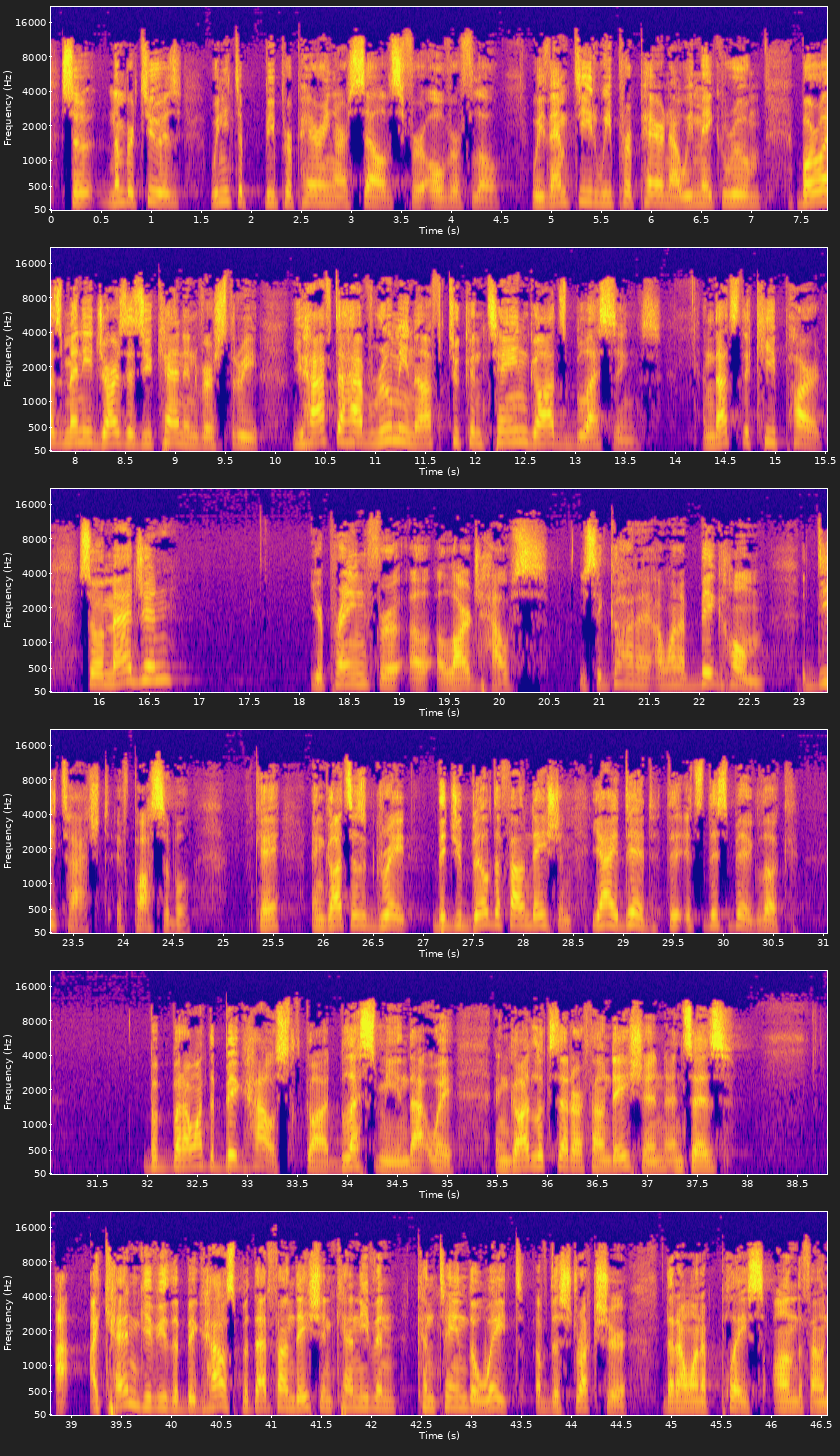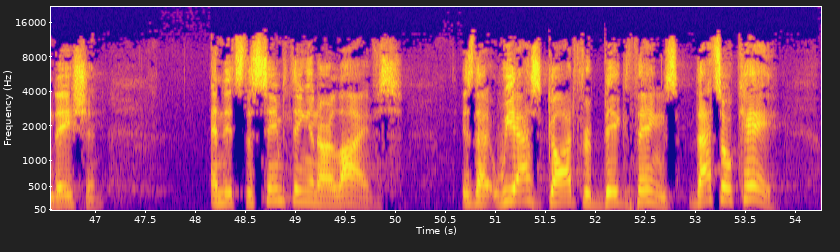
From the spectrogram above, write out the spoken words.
So, number two is we need to be preparing ourselves for overflow. We've emptied, we prepare now, we make room. Borrow as many jars as you can in verse 3. You have to have room enough to contain God's blessings. And that's the key part. So imagine you're praying for a, a large house. You say, God, I, I want a big home, detached if possible. Okay? And God says, Great. Did you build the foundation? Yeah, I did. It's this big. Look but, but I want the big house. God, bless me in that way. And God looks at our foundation and says, I, I can give you the big house, but that foundation can't even contain the weight of the structure that I want to place on the foundation. And it's the same thing in our lives is that we ask God for big things. That's okay.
